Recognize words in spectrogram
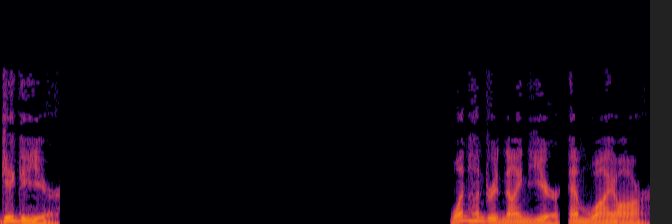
Gigayear 109 year, MYR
